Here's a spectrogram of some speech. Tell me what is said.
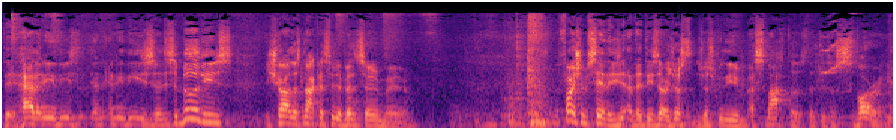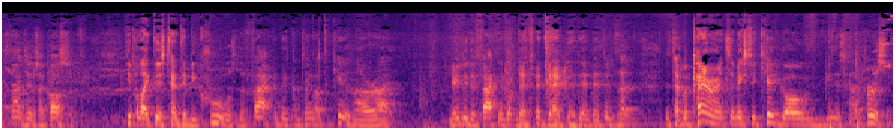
they have any of these any of these uh, disabilities, the child is not considered a ben serim murder. The Farshim say that that these, are just, just really asmachtas, that there's a svara here. It's not exam People like this tend to be cruel, so the fact that they complain about the kid is not alright. Maybe the fact that, that, that, that, that, that, the type of parents that makes the kid go and be this kind of person.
